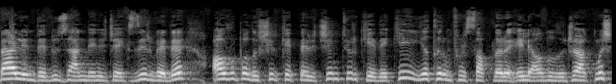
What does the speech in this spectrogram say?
Berlin'de düzenlenecek zirvede Avrupalı şirketler için Türkiye'deki yatırım fırsatları ele alınacakmış.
